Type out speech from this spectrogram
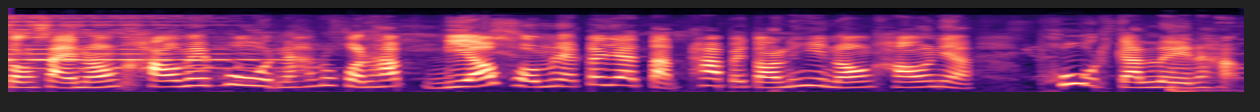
สงสัยน้องเขาไม่พูดนะครับทุกคนครับ เดี๋ยวผมเนี่ยก็จะตัดภาพไปตอนที่น้องเขาเนี่ยพูดกันเลยนะครับ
